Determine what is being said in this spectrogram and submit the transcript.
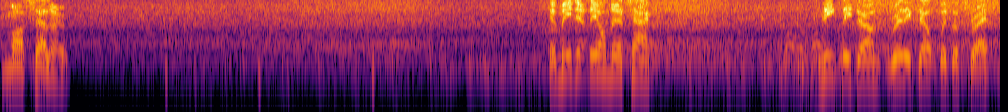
Marcelo. Immediately on the attack. Neatly done, really dealt with the threat.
